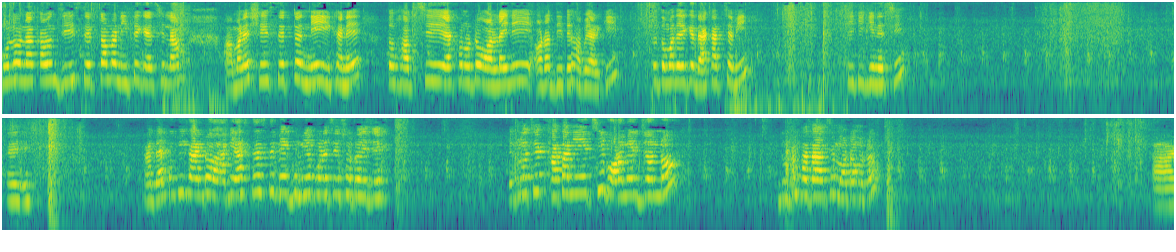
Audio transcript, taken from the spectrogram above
হলো না, কারণ যেই সেটটা আমরা নিতে গেছিলাম মানে সেই সেটটা নেই এখানে। তো ভাবছি এখন ওটা অনলাইনেই অর্ডার দিতে হবে আর কি। তো তোমাদেরকে দেখাচ্ছি আমি কী কী কিনেছি। এই যে। আর দেখো কি কাণ্ড, আমি আস্তে আস্তে মেয়ে ঘুমিয়ে পড়েছি ছোট এই যে। এগুলো হচ্ছে খাতা নিয়েছি মেয়ের জন্য। দুটো খাতা আছে মোটা মোটা আর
